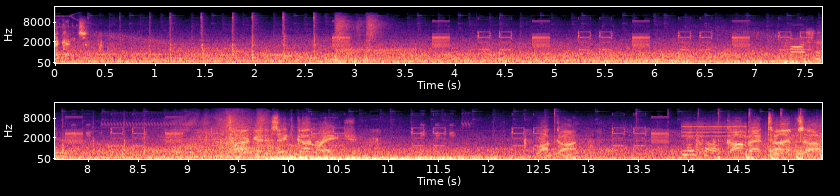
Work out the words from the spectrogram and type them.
seconds. Caution. Target is in gun range. Locked on. Missile. Combat time's up.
